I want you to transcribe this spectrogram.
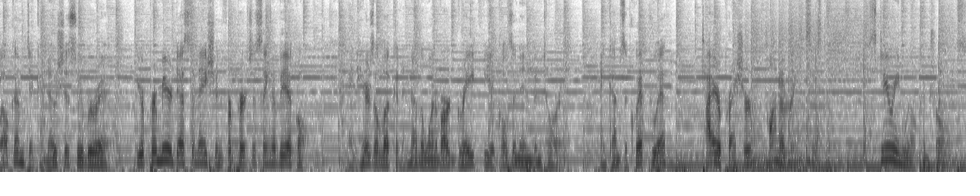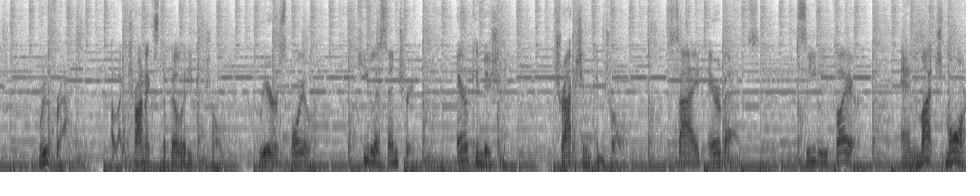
Welcome to Kenosha Subaru, your premier destination for purchasing a vehicle. And here's a look at another one of our great vehicles in inventory. And comes equipped with tire pressure monitoring system, steering wheel controls, roof rack, electronic stability control, rear spoiler, keyless entry, air conditioning, traction control, side airbags, CD player, and much more.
